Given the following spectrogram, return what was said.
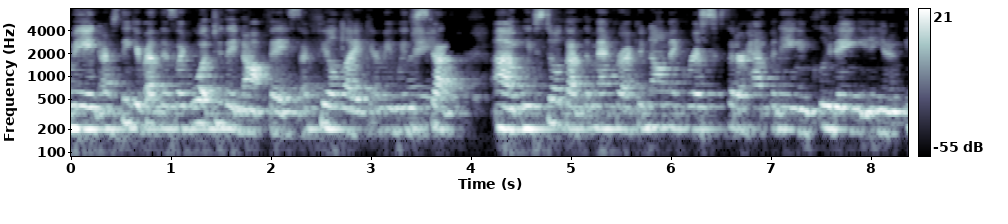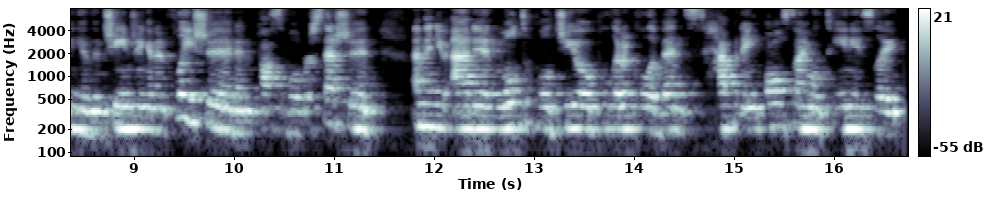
I mean, I was thinking about this, like, what do they not face? I feel like, I mean, we've right. got, um, we've still got the macroeconomic risks that are happening, including, you know, you know, the changing in inflation and possible recession. And then you add in multiple geopolitical events happening all simultaneously.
